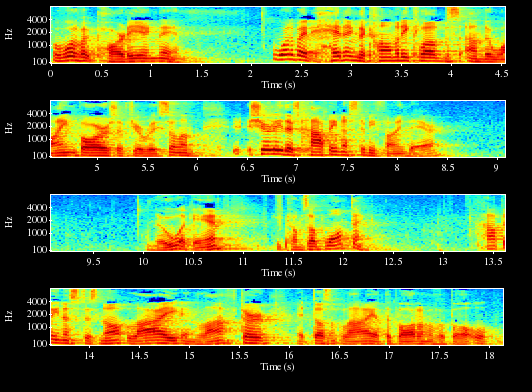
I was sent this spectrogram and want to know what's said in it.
Well, what about partying then? What about hitting the comedy clubs and the wine bars of Jerusalem? Surely there's happiness to be found there. No, again, he comes up wanting. Happiness does not lie in laughter, it doesn't lie at the bottom of a bottle.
